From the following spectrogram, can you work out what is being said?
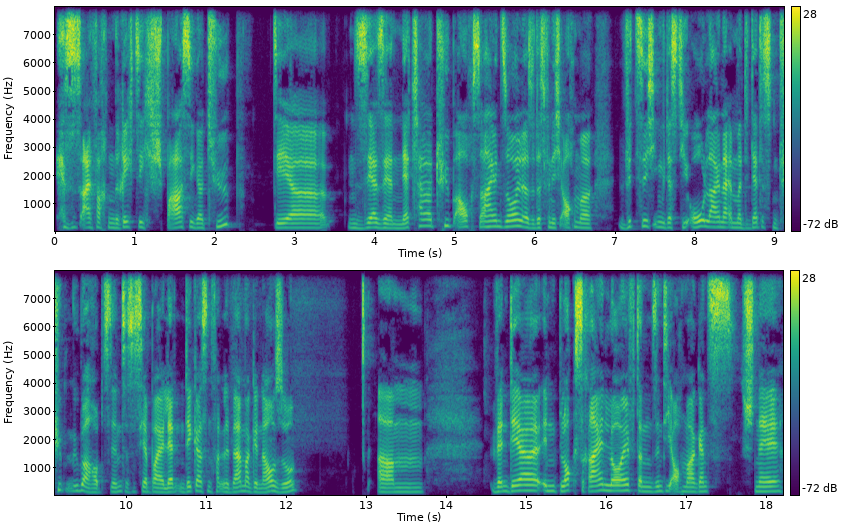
Es ist einfach ein richtig spaßiger Typ, der ein sehr, sehr netter Typ auch sein soll. Also das finde ich auch immer witzig, irgendwie, dass die O-Liner immer die nettesten Typen überhaupt sind. Das ist ja bei Landon Dickerson von Alabama genauso. Ähm, wenn der in Blocks reinläuft, dann sind die auch mal ganz schnell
